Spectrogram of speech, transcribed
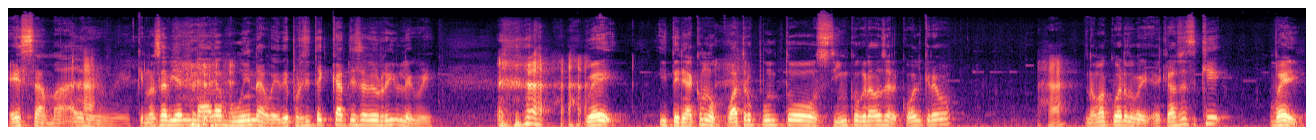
Esa madre, güey. Que no sabía nada buena, güey. De por sí tecate sabe horrible, güey. Güey. Y tenía como 4.5 grados de alcohol, creo. Ajá. No me acuerdo, güey. El caso es que, güey,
